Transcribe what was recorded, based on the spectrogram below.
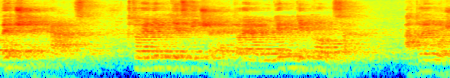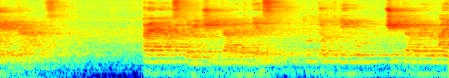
väčšie kráľovstvo, ktoré nebude zničené, ktoré nebude konca. A to je Božie kráľovstvo. Pre nás, ktorí čítame dnes túto knihu, čítame ju aj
